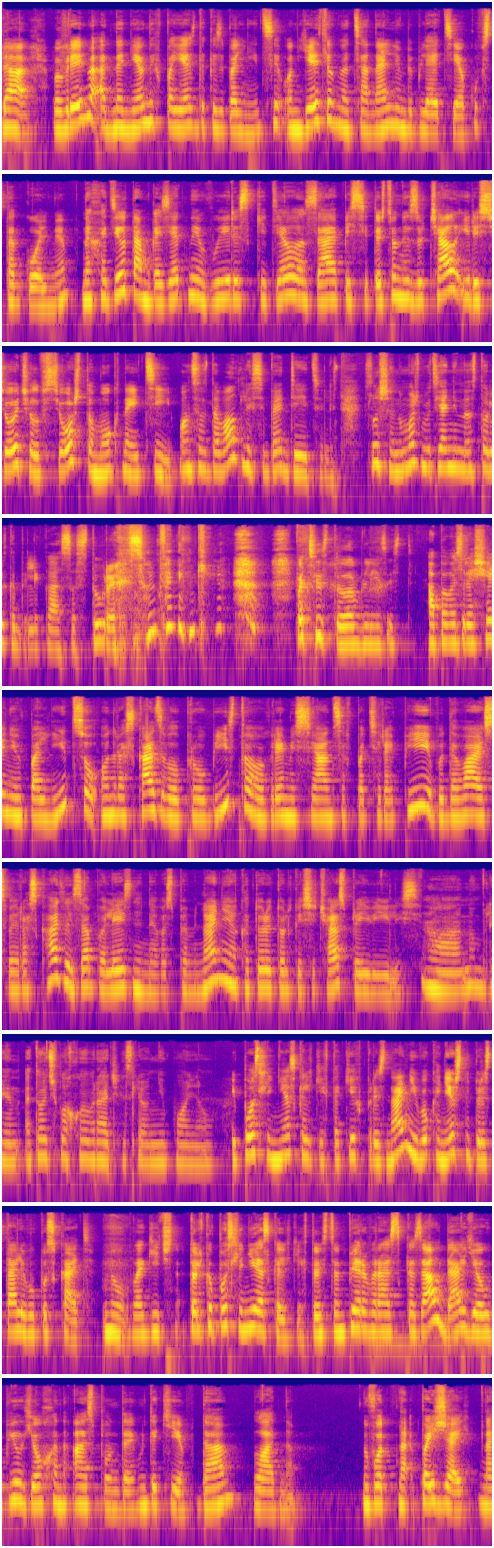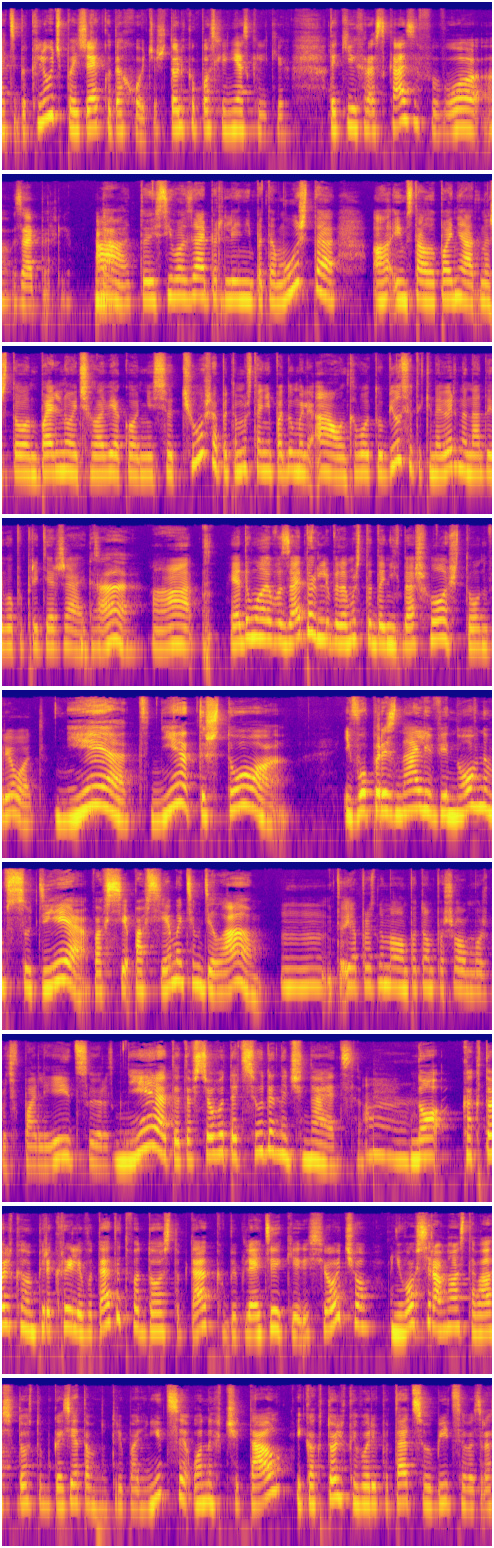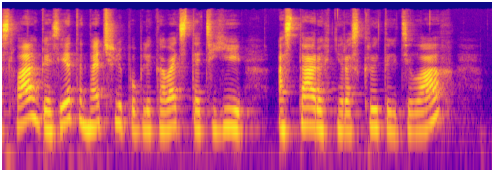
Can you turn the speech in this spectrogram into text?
Да, во время однодневных поездок из больницы он ездил в Национальную библиотеку в Стокгольме, находил там газетные вырезки, делал записи, то есть он изучал и ресечил все, что мог найти. Он создавал для себя деятельность. Слушай, ну может быть я не настолько далека со Стурой все-таки. Почувствовала близость. А по возвращению в больницу он рассказывал про убийство во время сеансов по терапии, выдавая свои рассказы за болезненные воспоминания, которые только сейчас проявились. А, ну блин, это очень плохой врач, если он не понял. И после нескольких таких признаний его, конечно, перестали выпускать. Ну, логично. Только после нескольких. То есть он первый раз сказал, да, я убил Йохана Аспунда. И мы такие, да, ладно, ну вот, на, поезжай, на тебе ключ, поезжай куда хочешь. Только после нескольких таких рассказов его э, заперли. А, да. то есть его заперли не потому, что а, им стало понятно, что он больной человек, он несет чушь, а потому что они подумали, а, он кого-то убил, все-таки, наверное, надо его попридержать. Да. А, я думала, его заперли, потому что до них дошло, что он врет. Нет, нет, ты что? Его признали виновным в суде во все, по всем этим делам. Мм, я просто думала, он потом пошел, может быть, в полицию. Рассказать. Нет, это все вот отсюда начинается. А. Но как только мы перекрыли вот этот вот доступ да, к библиотеке и research у, у него все равно оставался доступ к газетам внутри больницы, он их читал, и как только его репутация убийцы возросла, газеты начали публиковать статьи о старых нераскрытых делах,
